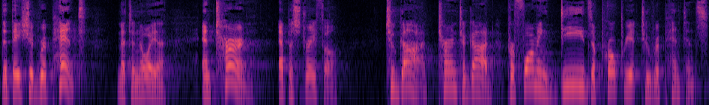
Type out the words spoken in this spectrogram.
that they should repent, metanoia, and turn, epistrepho, to God, turn to God, performing deeds appropriate to repentance.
